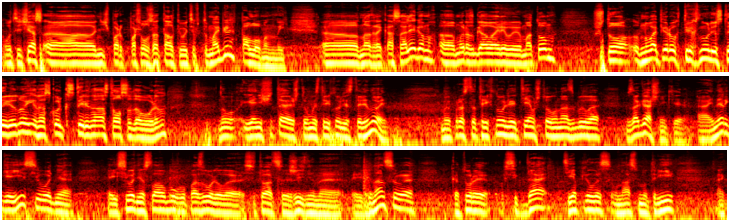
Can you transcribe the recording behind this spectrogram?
вот сейчас э, Ничпарк пошел заталкивать автомобиль поломанный э, на трек. А с Олегом э, мы разговариваем о том, что, ну, во-первых, тряхнули стариной, и насколько старина остался доволен. Ну, я не считаю, что мы стряхнули стариной. Мы просто тряхнули тем, что у нас было в загашнике. А энергия есть сегодня. И сегодня, слава богу, позволила ситуация жизненная и финансовая, которая всегда теплилась у нас внутри,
